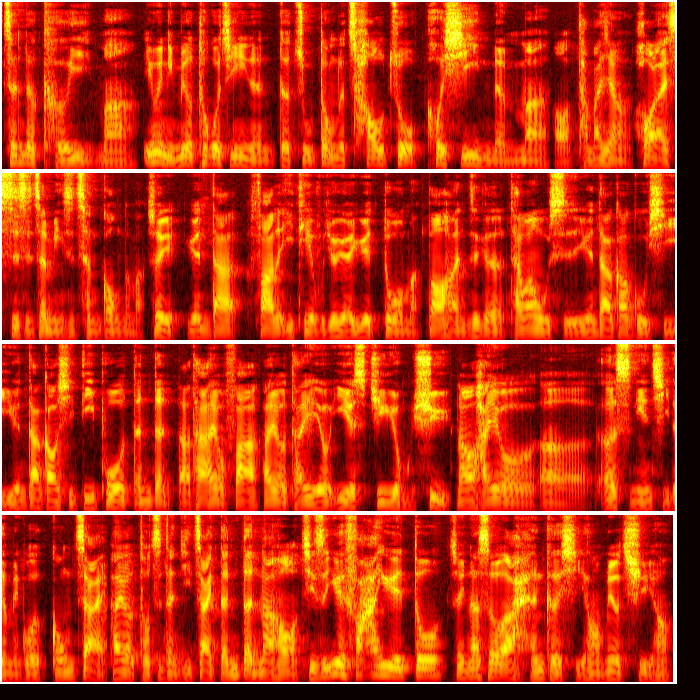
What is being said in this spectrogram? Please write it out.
真的可以吗？因为你没有透过经纪人的主动的操作，会吸引人吗？哦，坦白讲。后来事实证明是成功的嘛，所以元大发的 ETF 就越来越多嘛，包含这个台湾五十、元大高股息、元大高息低波等等啊，他还有发，还有他也有 ESG 永续，然后还有呃二十年期的美国公债，还有投资等级债等等呐哈，其实越发越多，所以那时候啊很可惜哈没有去哈。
